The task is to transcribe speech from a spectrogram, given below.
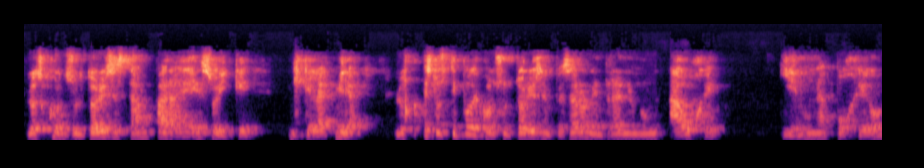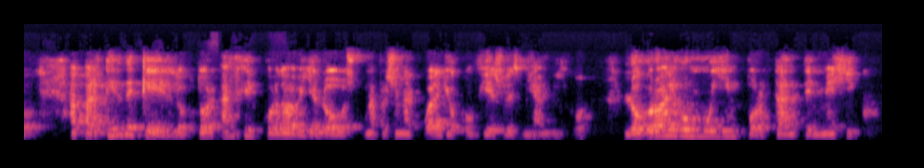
los consultorios están para eso y que, que la, mira, estos tipos de consultorios empezaron a entrar en un auge y en un apogeo a partir de que el doctor Ángel Córdoba Villalobos, una persona a cual yo confieso es mi amigo, logró algo muy importante en México.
